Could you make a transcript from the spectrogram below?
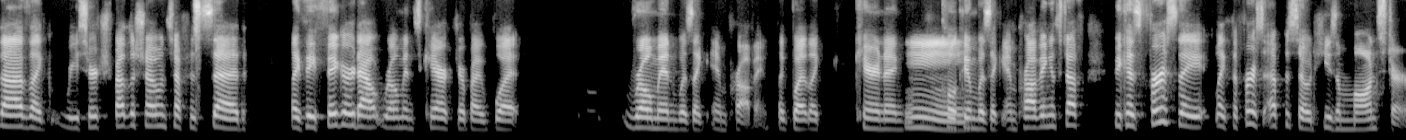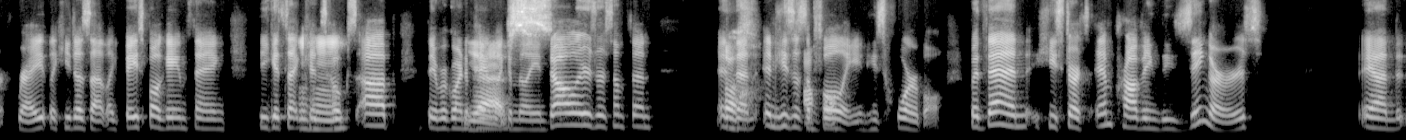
that I've like researched about the show and stuff has said like they figured out Roman's character by what Roman was like improving, like what like Kieran and Mm. Culkin was like improving and stuff. Because first they like the first episode, he's a monster, right? Like he does that like baseball game thing. He gets that kid's Mhm. hopes up. They were going to pay him like a million dollars or something. And then and he's just a bully and he's horrible. But then he starts improving these zingers and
